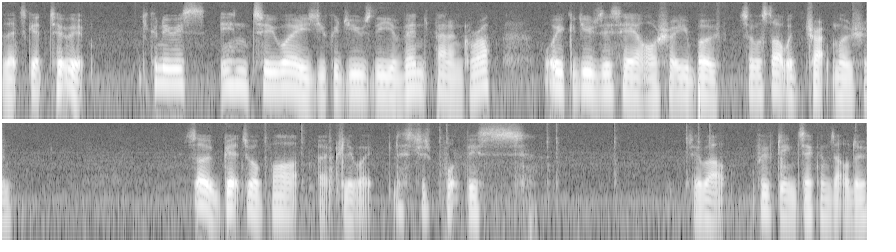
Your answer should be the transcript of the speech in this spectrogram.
let's get to it. You can do this in two ways. You could use the event pan and crop, or you could use this here. I'll show you both. So we'll start with track motion. So get to a part. Actually, wait. Let's just put this to about 15 seconds. That'll do.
